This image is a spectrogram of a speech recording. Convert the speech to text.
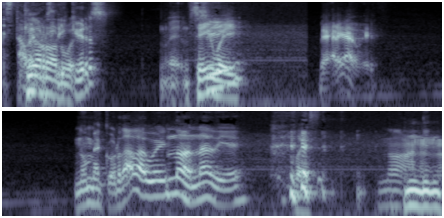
¿Estaba Qué en los horror, güey. Lakers? eh, Sí, güey. Verga, güey. No me acordaba, güey. No, nadie. ¿eh? Pues... No, no, no.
